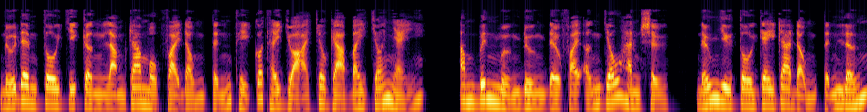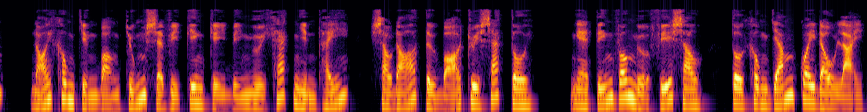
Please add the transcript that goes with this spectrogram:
nửa đêm tôi chỉ cần làm ra một vài động tĩnh thì có thể dọa cho gà bay chó nhảy. Âm binh mượn đường đều phải ẩn giấu hành sự, nếu như tôi gây ra động tĩnh lớn, nói không chừng bọn chúng sẽ vì kiên kỵ bị người khác nhìn thấy, sau đó từ bỏ truy sát tôi. Nghe tiếng vó ngựa phía sau, tôi không dám quay đầu lại,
